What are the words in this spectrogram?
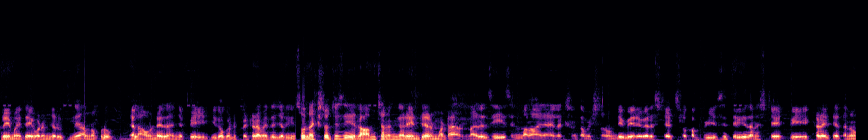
ఫ్రేమ్ అయితే ఇవ్వడం జరుగుతుంది. అన్నప్పుడు ఎలా ఉండేది అని చెప్పి ఇది ఒకటి పెట్టడం అయితే జరిగింది. సో నెక్స్ట్ వచ్చేసి రామ్ చరణ్ గారి ఎంట్రీ అనమాట నాకు తెలిసి ఈ సినిమాలో ఆయన ఎలక్షన్ కమిషనర్ ఉండి వేరే వేరే స్టేట్స్లో కంప్లీట్ చేసి తిరిగి తన స్టేట్కి ఎక్కడైతే తను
